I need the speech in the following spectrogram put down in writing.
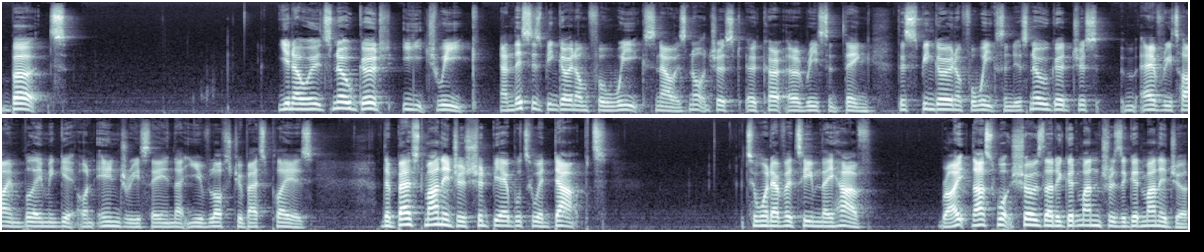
but you know it's no good each week, and this has been going on for weeks now. It's not just a, a recent thing. This has been going on for weeks, and it's no good just every time blaming it on injury, saying that you've lost your best players the best managers should be able to adapt to whatever team they have. Right? That's what shows that a good manager is a good manager,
